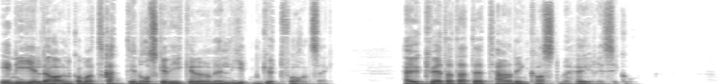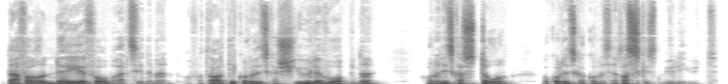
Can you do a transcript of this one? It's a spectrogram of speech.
i Gildehallen kommer 30 norske vikinger med en liten gutt foran seg. Hauk vet at dette er terningkast med høy risiko. Derfor har han nøye forberedt sine menn og fortalt dem hvordan de skal skjule våpnene, hvordan de skal stå og hvordan de skal komme seg raskest mulig ut.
